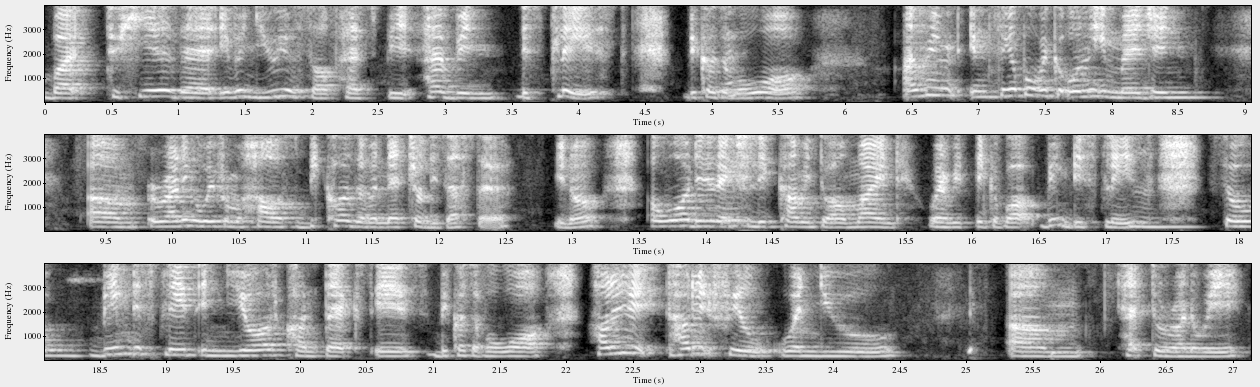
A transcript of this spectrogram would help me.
But to hear that even you yourself has been have been displaced because of a war, I mean, in Singapore we could only imagine um, running away from a house because of a natural disaster. You know, a war didn't actually come into our mind when we think about being displaced. So being displaced in your context is because of a war. How did it how did it feel when you um, had to run away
